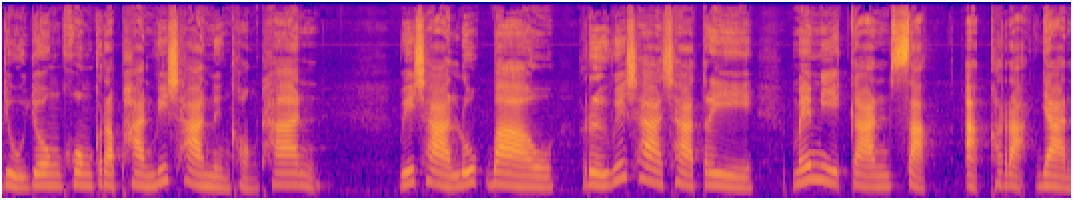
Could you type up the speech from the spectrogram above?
อยู่ยงคงกระพันวิชาหนึ่งของท่าน วิชาลูกเบาหรือวิชาชาตรี ไม่มีการสักอักขระยัน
